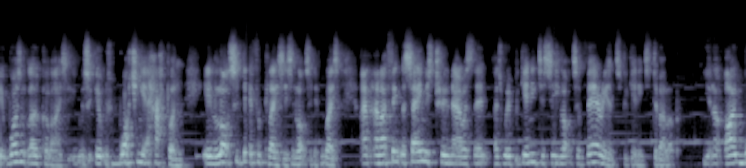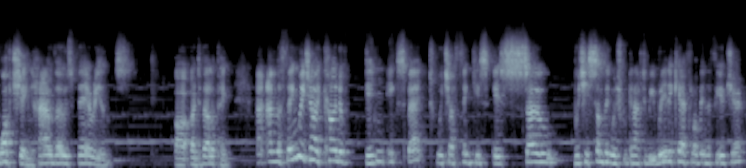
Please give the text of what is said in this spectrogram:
It wasn't localized. It was it was watching it happen in lots of different places in lots of different ways. And, and I think the same is true now as the, as we're beginning to see lots of variants beginning to develop. You know, I'm watching how those variants are, are developing. And, and the thing which I kind of didn't expect, which I think is is so, which is something which we're going to have to be really careful of in the future,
